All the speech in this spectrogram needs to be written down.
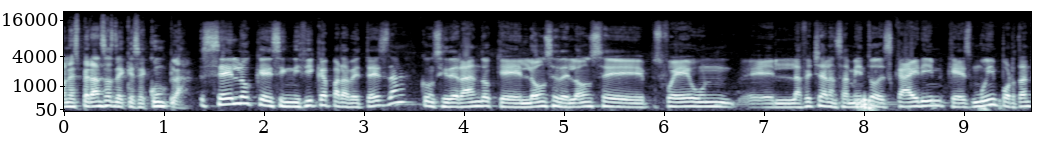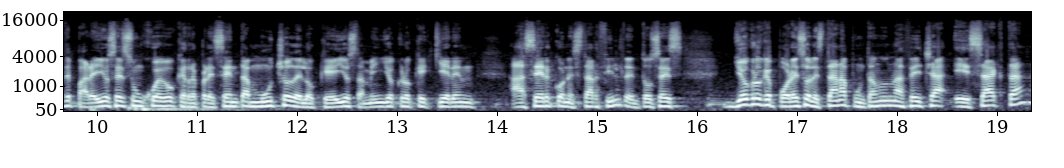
con esperanzas de que se cumpla. Sé lo que significa para Bethesda, considerando que el 11 del 11 pues, fue un, eh, la fecha de lanzamiento de Skyrim, que es muy importante para ellos. Es un juego que representa mucho de lo que ellos también yo creo que quieren hacer con Starfield. Entonces yo creo que por eso le están apuntando una fecha exacta.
